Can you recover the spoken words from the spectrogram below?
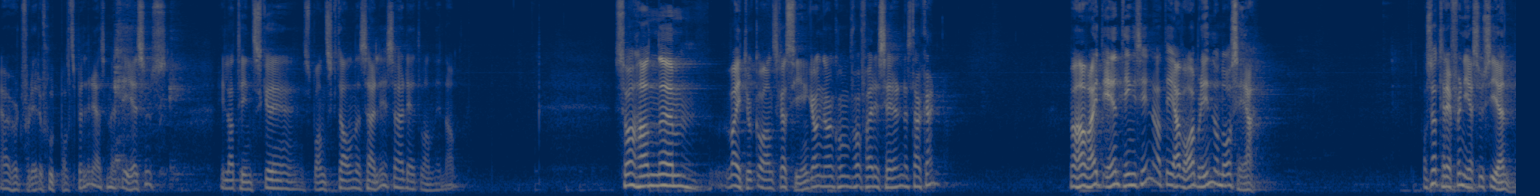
Jeg har hørt flere fotballspillere som heter Jesus. I latinske, spansktalende særlig, så er det et vanlig navn. Så han øh, veit jo ikke hva han skal si engang når han kommer for fariseerne, stakkaren. Men han veit én ting sin, at 'jeg var blind, og nå ser jeg'. Og så treffer han Jesus igjen.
